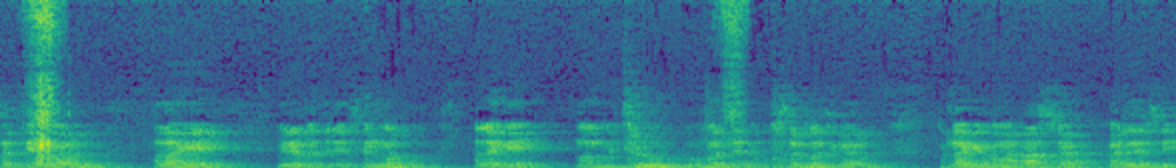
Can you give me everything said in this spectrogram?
సత్యం గారు అలాగే వీరభద్ర సంఘం అలాగే మా మిత్రుడు ఉపాధ్యాయ ఉప సర్పంచ్ గారు అలాగే మా రాష్ట్ర కార్యదర్శి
